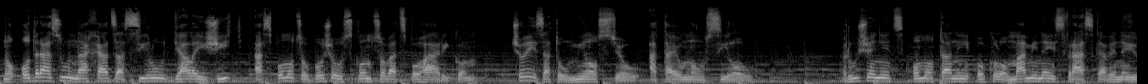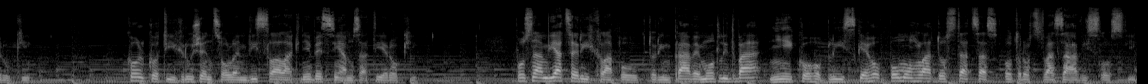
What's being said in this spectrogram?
no odrazu nachádza silu ďalej žiť a s pomocou Božou skoncovať s pohárikom. Čo je za tou milosťou a tajomnou silou? Rúženec omotaný okolo maminej zvráskavenej ruky. Koľko tých rúžencov len vyslala k nebesiam za tie roky? Poznám viacerých chlapov, ktorým práve modlitba niekoho blízkeho pomohla dostať sa z otroctva závislosti.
